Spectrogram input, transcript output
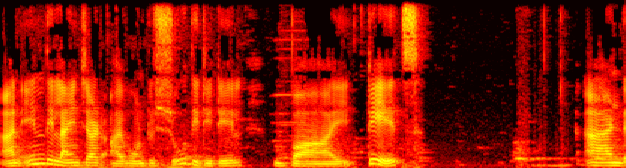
and in the line chart i want to show the detail by dates and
